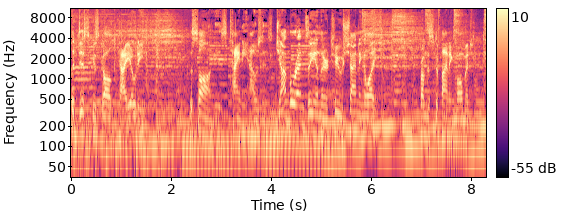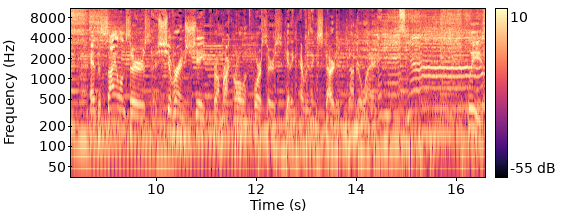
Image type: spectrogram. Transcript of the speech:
The disc is called Coyote. The song is Tiny Houses. John Morenzi and their two Shining Light from this defining moment. Had the silencers Shiver and Shake from Rock and Roll Enforcers getting everything started and underway. Please,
